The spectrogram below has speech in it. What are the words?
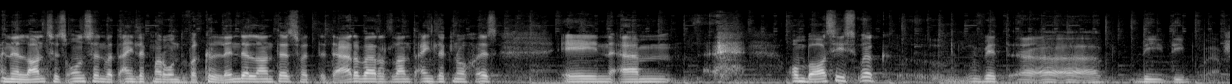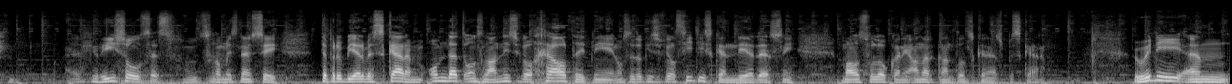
in 'n land soos ons in wat eintlik maar 'n ontwikkelende land is, wat 'n derde wêreld land eintlik nog is. En ehm um, om basies ook weet uh uh, die die resources, hoe sou mens nou sê, te probeer beskerm omdat ons land nie soveel geld het nie en ons het ook nie soveel CT scan leerders nie, maar ons wil ook aan die ander kant ons kinders beskerm. Hoe het die ehm um,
